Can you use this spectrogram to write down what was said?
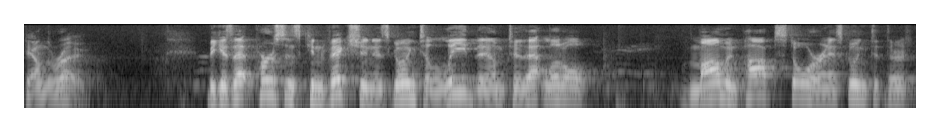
down the road. Because that person's conviction is going to lead them to that little mom and pop store, and it's going to,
